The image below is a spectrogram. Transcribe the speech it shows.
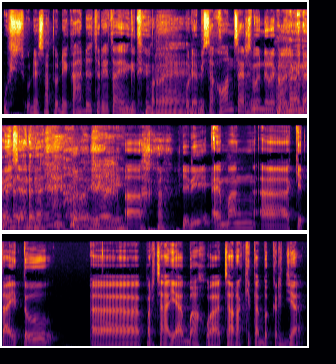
Ush, udah satu dekade ternyata ya gitu. Keren. Udah bisa konser sebenarnya keliling Indonesia nih. iya, iya. Eh, jadi emang eh, kita itu eh, percaya bahwa cara kita bekerja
